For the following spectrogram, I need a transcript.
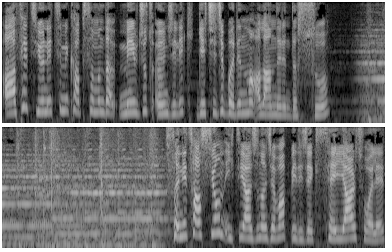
Afet yönetimi kapsamında mevcut öncelik geçici barınma alanlarında su, sanitasyon ihtiyacına cevap verecek seyyar tuvalet,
